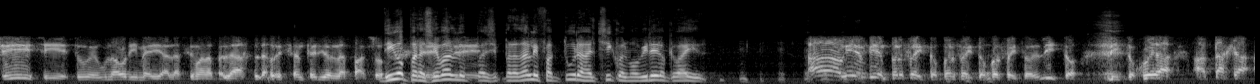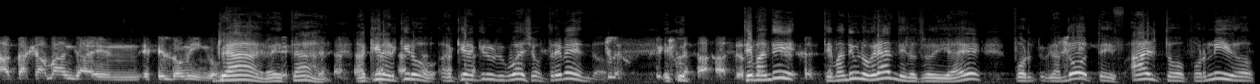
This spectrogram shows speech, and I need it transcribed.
Sí, sí, estuve una hora y media la semana, la, la vez anterior la paso. Digo para llevarle, para, para darle facturas al chico, al movilero que va a ir. Ah, bien, bien, perfecto, perfecto, perfecto, listo, listo. Juega ataja, ataja manga en, el domingo. Claro, ahí está. Aquel arquero, aquel arquero uruguayo, tremendo. Claro, Escu- claro. Te mandé, te mandé uno grande el otro día, ¿eh? For- grandote, alto, fornido.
